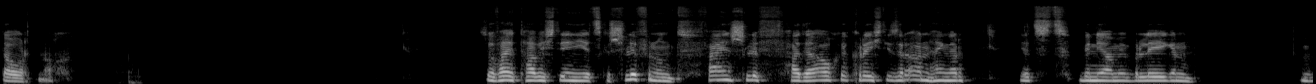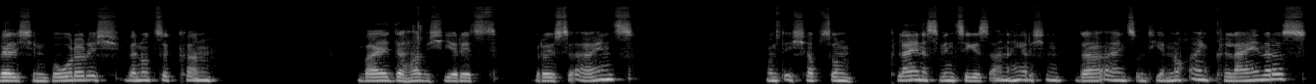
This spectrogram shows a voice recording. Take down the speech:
Dauert noch. Soweit habe ich den jetzt geschliffen und Feinschliff hat er auch gekriegt, dieser Anhänger. Jetzt bin ich am überlegen, welchen Bohrer ich benutzen kann. Beide habe ich hier jetzt Größe 1 und ich habe so ein kleines winziges Anhängerchen, da eins und hier noch ein kleineres,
